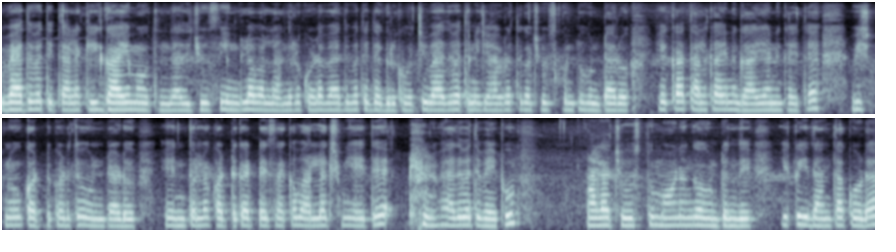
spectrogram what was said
వేదవతి తలకి గాయమవుతుంది అది చూసి ఇంట్లో వాళ్ళందరూ కూడా వేదవతి దగ్గరకు వచ్చి వేదవతిని జాగ్రత్తగా చూసుకుంటూ ఉంటారు. ఇక తలకైన గాయానికైతే విష్ణు కట్టు కడుతూ ఉంటాడు. ఇంతలో కట్టు కట్టేశాక వరలక్ష్మి అయితే వేదవతి వైపు అలా చూస్తూ మౌనంగా ఉంటుంది. ఇక ఇదంతా కూడా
